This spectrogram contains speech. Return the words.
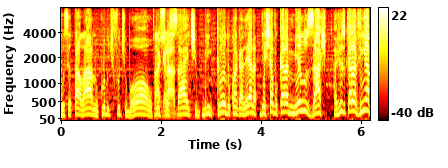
Você tá lá no clube de futebol, no Sagrado. society, brincando com a galera, deixava o cara menos áspero. Às vezes o cara vinha,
